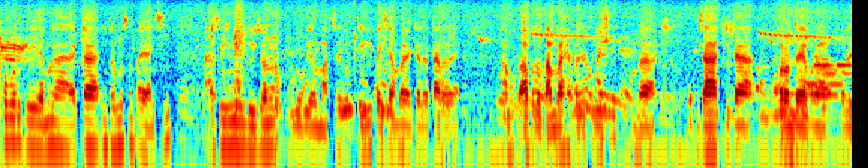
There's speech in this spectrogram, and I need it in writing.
খবর পেয়ে মানে একটা ইনফরমেশন পাই আইছি। আইসি এখানে দুইজন লোকের মারছে ঠিকই পাইছি আমরা এটা তার আপাতত আমরা হেফাজত নিয়েছি আমরা যা কিটা করণ যায় আমরা পরে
